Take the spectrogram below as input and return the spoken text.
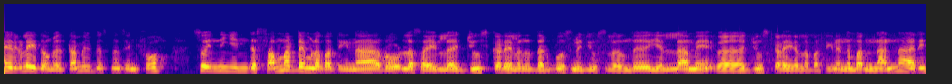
நேர்களே இது உங்கள் தமிழ் பிஸ்னஸ் இன்ஃபோ ஸோ நீங்கள் இந்த சம்மர் டைமில் பார்த்தீங்கன்னா ரோட்டில் சைடில் ஜூஸ் கடையிலேருந்து தர்பூசணி ஜூஸ்லேருந்து எல்லாமே ஜூஸ் கடைகளில் பார்த்தீங்கன்னா இந்த மாதிரி நன்னாரி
